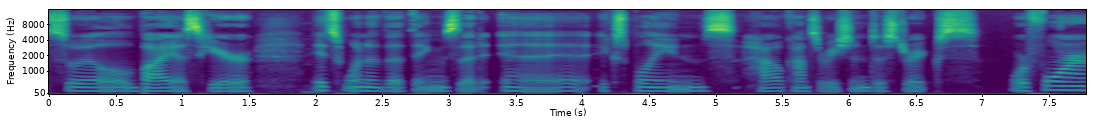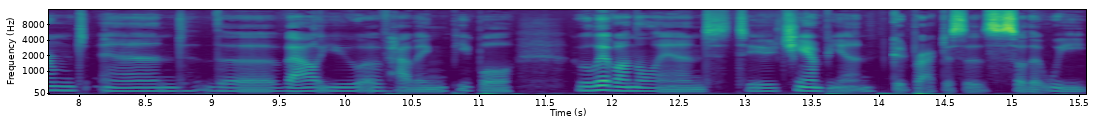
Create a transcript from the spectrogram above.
soil bias here. It's one of the things that uh, explains how conservation districts were formed and the value of having people who live on the land to champion good practices so that we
